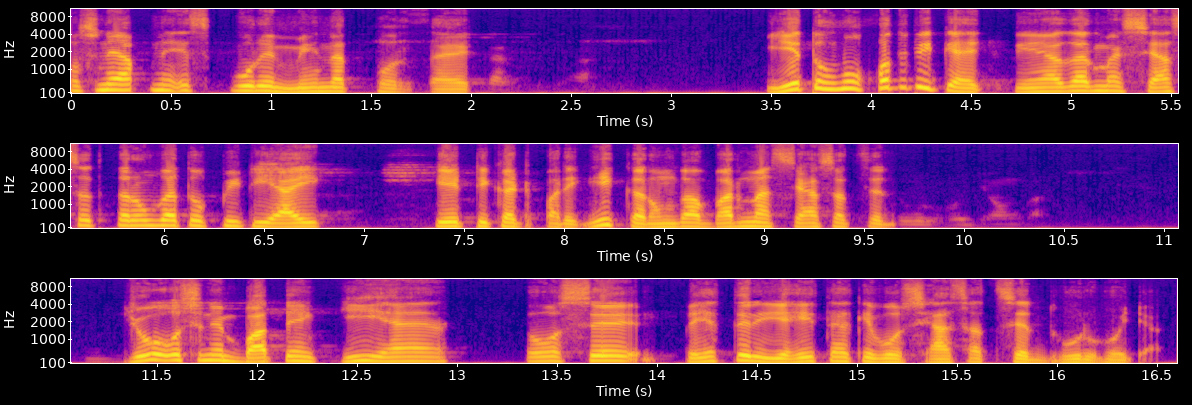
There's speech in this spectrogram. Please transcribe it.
उसने अपने इस पूरे मेहनत को ज़ाय कर ये तो वो खुद भी कह चुके हैं, अगर मैं सियासत करूँगा तो पीटीआई के टिकट पर ही करूँगा, वरना सियासत से दूर हो जाऊँगा। जो उसने बातें की हैं तो उससे बेहतर यही था कि वो सियासत से दूर हो जाते।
